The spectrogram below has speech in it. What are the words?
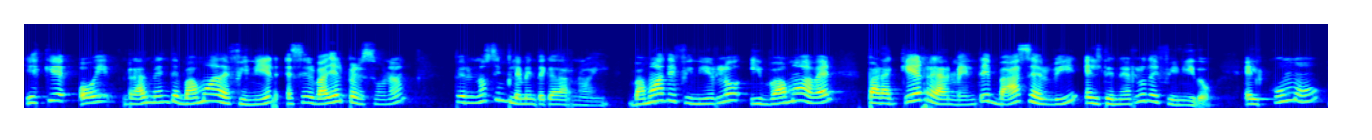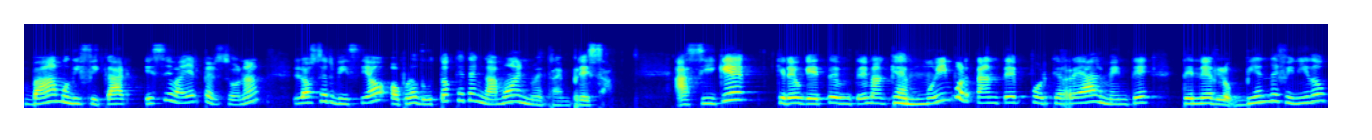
Y es que hoy realmente vamos a definir ese buyer persona, pero no simplemente quedarnos ahí. Vamos a definirlo y vamos a ver para qué realmente va a servir el tenerlo definido, el cómo va a modificar ese buyer persona los servicios o productos que tengamos en nuestra empresa. Así que creo que este es un tema que es muy importante porque realmente tenerlo bien definido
